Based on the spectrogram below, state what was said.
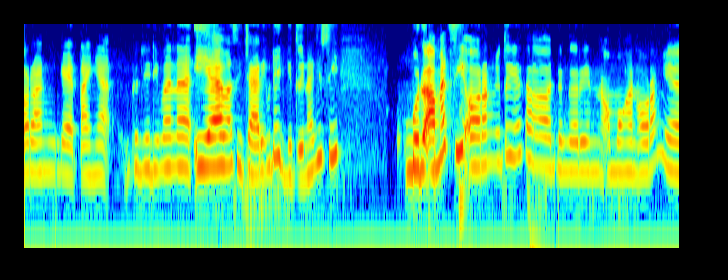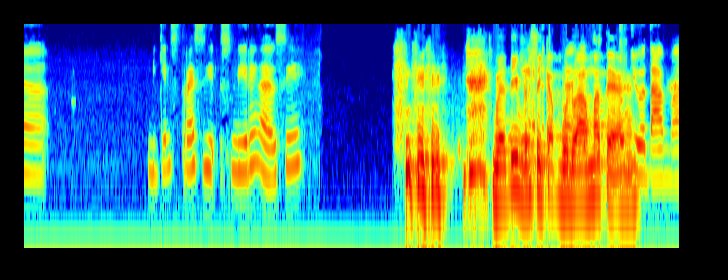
orang kayak tanya kerja di mana? Iya, masih cari. Udah gituin aja sih. Bodoh amat sih orang itu ya kalau dengerin omongan orang ya bikin stres sendiri gak sih? berarti Iya, bersikap bodoh itu amat ya? kunci utama.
